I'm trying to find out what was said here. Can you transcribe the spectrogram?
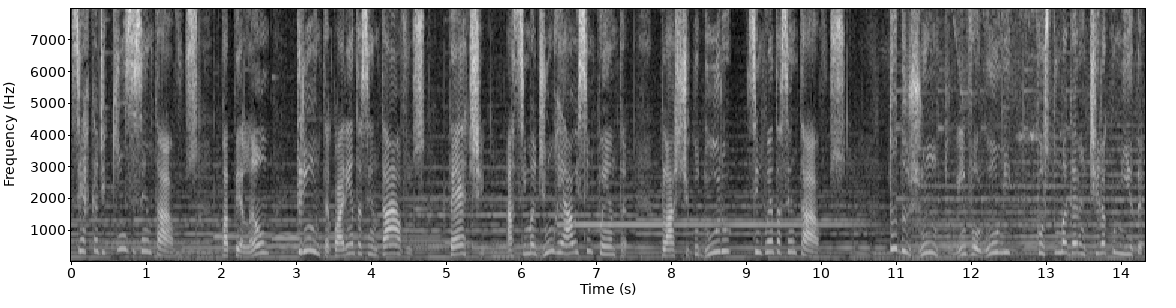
cerca de 15 centavos, papelão, 30, 40 centavos, PET, acima de R$ 1,50, plástico duro, 50 centavos. Tudo junto, em volume, costuma garantir a comida,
